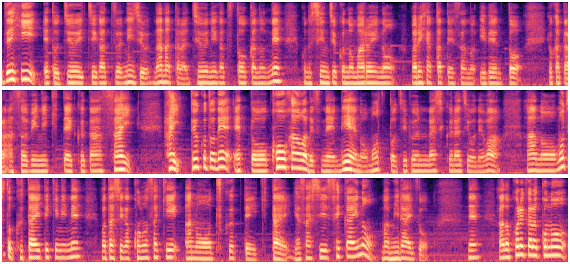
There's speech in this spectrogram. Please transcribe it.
ぜひ、えっと、11月27から12月10日のね、この新宿の丸井の丸百貨店さんのイベント、よかったら遊びに来てください。はい。ということで、えっと、後半はですね、リエのもっと自分らしくラジオでは、あの、もうちょっと具体的にね、私がこの先、あの、作っていきたい優しい世界の、まあ、未来像。ね、あの、これからこの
